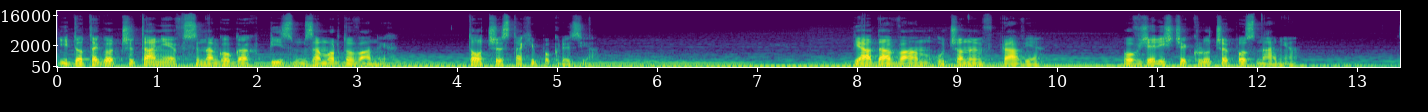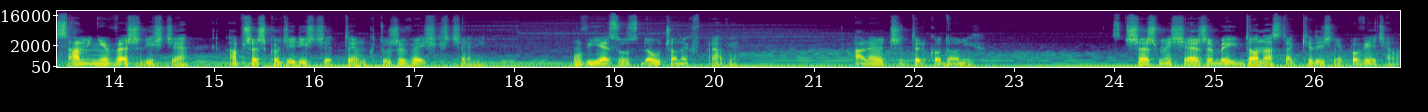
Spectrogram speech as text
i do tego czytanie w synagogach pism zamordowanych to czysta hipokryzja. Biada wam, uczonym w prawie, bo wzięliście klucze poznania. Sami nie weszliście, a przeszkodziliście tym, którzy wejść chcieli. Mówi Jezus do uczonych w prawie. Ale czy tylko do nich? Strzeżmy się, żeby i do nas tak kiedyś nie powiedział.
